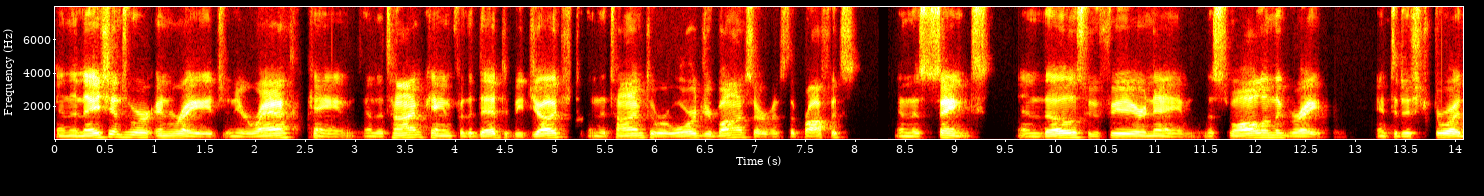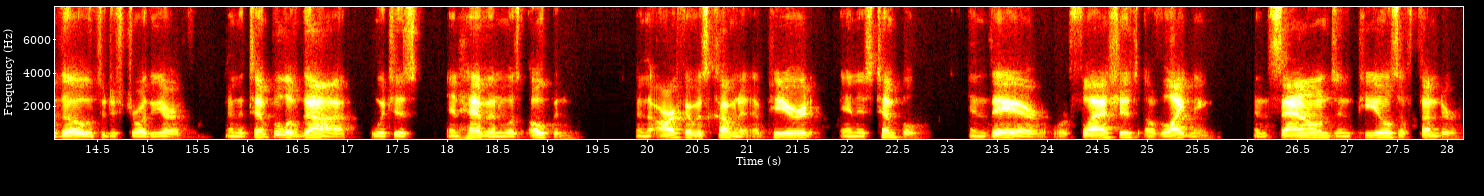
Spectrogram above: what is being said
and the nations were enraged, and your wrath came, and the time came for the dead to be judged, and the time to reward your bondservants, the prophets and the saints, and those who fear your name, the small and the great, and to destroy those who destroy the earth. And the temple of God, which is in heaven, was opened, and the ark of his covenant appeared in his temple, and there were flashes of lightning, and sounds and peals of thunder,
